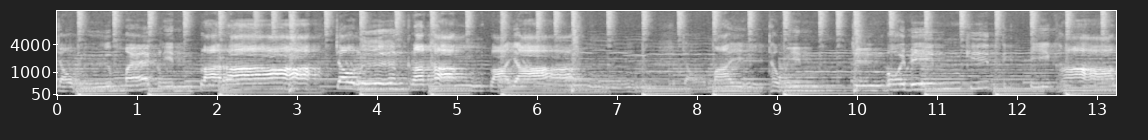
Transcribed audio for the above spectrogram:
เจ้าลืมแม้กลิ่นปลาร้า เจ้าลืมกระทังปลายาง เจ้าไม่ทวิน จึงโบยบินคิดติดปีกหาง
